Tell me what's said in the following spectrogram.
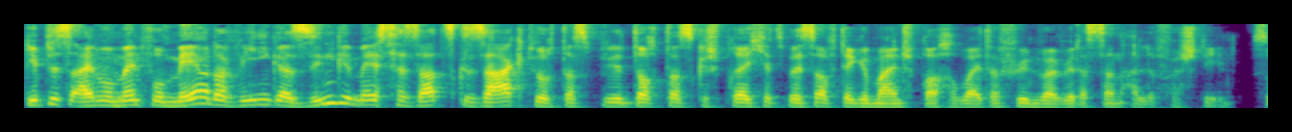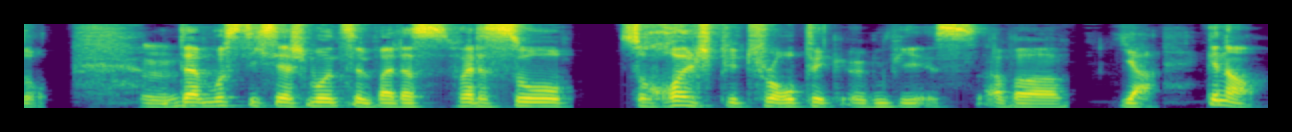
gibt es einen Moment, wo mehr oder weniger sinngemäß der Satz gesagt wird, dass wir doch das Gespräch jetzt besser auf der Gemeinsprache weiterführen, weil wir das dann alle verstehen. So. Mhm. Da musste ich sehr schmunzeln, weil das, weil das so, so Rollenspiel-tropik irgendwie ist. Aber ja, genau.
